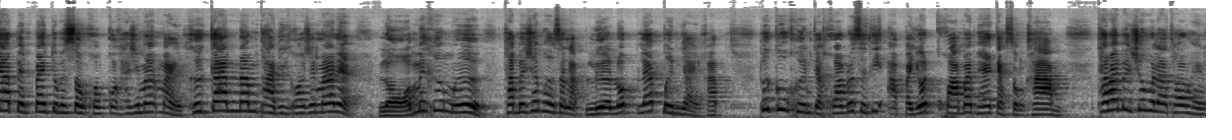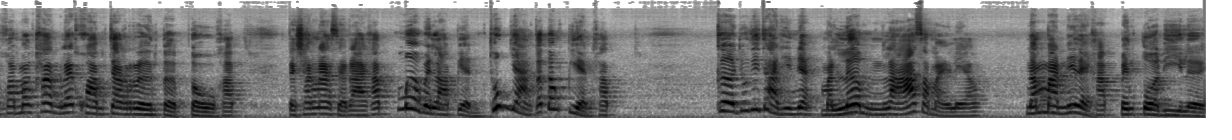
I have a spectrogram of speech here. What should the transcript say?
การเปลี่ยนแปลงจุดประสงค์ของเกาะฮาชิมะใหม่ คือการนำถ่านหินของฮาชิมะเนี่ยหลอมไม่เครื่องมือทำเป็นเชื้อเพลิงสลับเรือรบและปืนใหญ่ครับเพื่อกู้คืนจากความรู้สึกที่อับยศความไม่แพ้จากสงครามทำให้เป็นช่วงเวลาทองแห่งความมั่งคั่งและความเจริญเติบโตครับ แต่ช่างน่าเสียดายครับ เมื่อเวลาเปลี่ยนทุกอย่างก็ต้องเปลี่ยนครับ เกิดยุคที่ถ่านหินเนี่ยมันเริ่มล้าสมัยแล้ว น้ำมันนี่แหละครับ เป็นตัวดีเลย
